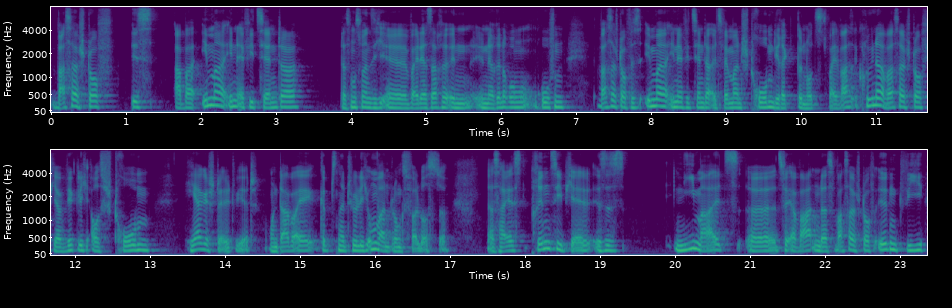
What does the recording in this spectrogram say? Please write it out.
Wasserstoff ist aber immer ineffizienter. Das muss man sich äh, bei der Sache in, in Erinnerung rufen. Wasserstoff ist immer ineffizienter, als wenn man Strom direkt benutzt, weil was, grüner Wasserstoff ja wirklich aus Strom hergestellt wird. Und dabei gibt es natürlich Umwandlungsverluste. Das heißt, prinzipiell ist es niemals äh, zu erwarten, dass Wasserstoff irgendwie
